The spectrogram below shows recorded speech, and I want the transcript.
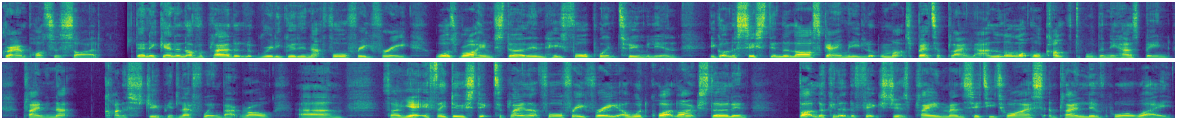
Graham Potter's side. Then again, another player that looked really good in that 4-3-3 was Raheem Sterling. He's 4.2 million. He got an assist in the last game and he looked much better playing that and a lot more comfortable than he has been playing in that kind of stupid left wing back role. Um, so yeah, if they do stick to playing that 4-3-3, I would quite like Sterling. But looking at the fixtures, playing Man City twice and playing Liverpool away,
